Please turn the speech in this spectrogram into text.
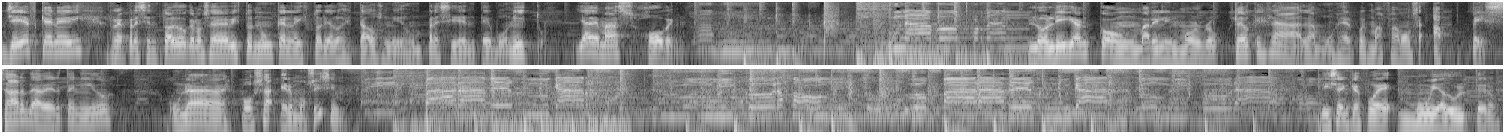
JF Kennedy representó algo que no se había visto nunca en la historia de los Estados Unidos, un presidente bonito y además joven. Lo ligan con Marilyn Monroe, creo que es la, la mujer pues más famosa a pesar de haber tenido una esposa hermosísima. Dicen que fue muy adúltero.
